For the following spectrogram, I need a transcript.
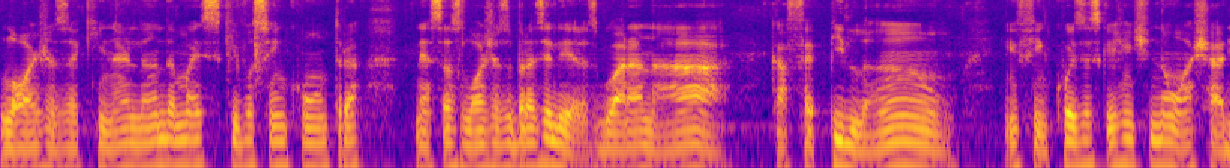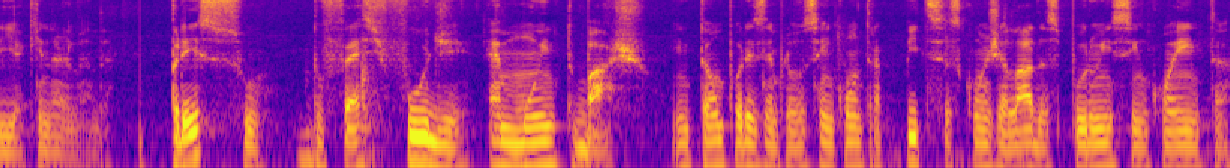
lojas aqui na Irlanda, mas que você encontra nessas lojas brasileiras, Guaraná, café pilão, enfim, coisas que a gente não acharia aqui na Irlanda. preço do fast food é muito baixo. Então, por exemplo, você encontra pizzas congeladas por 1,50,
